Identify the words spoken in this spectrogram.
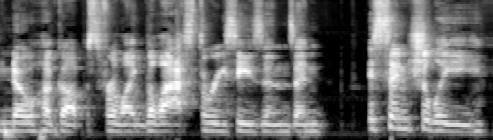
no hookups for like the last three seasons and essentially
